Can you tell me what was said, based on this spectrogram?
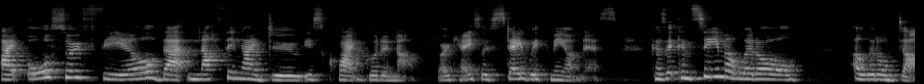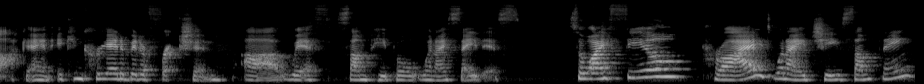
I also feel that nothing I do is quite good enough. Okay, so stay with me on this because it can seem a little a little dark and it can create a bit of friction uh, with some people when I say this. So I feel pride when I achieve something,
